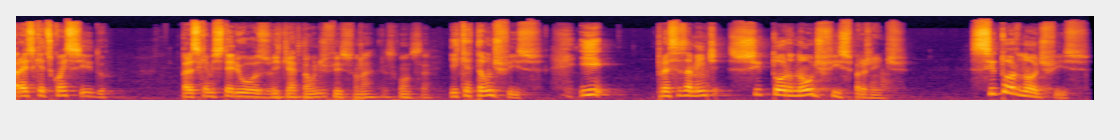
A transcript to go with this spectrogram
para isso que é desconhecido. Parece que é misterioso. E que é tão difícil, né? Isso acontecer. E que é tão difícil. E, precisamente, se tornou difícil pra gente. Se tornou difícil.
